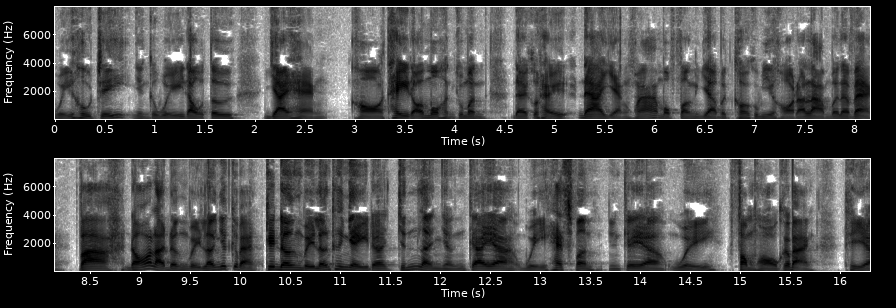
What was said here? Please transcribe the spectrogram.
quỹ hưu trí, những cái quỹ đầu tư dài hạn họ thay đổi mô hình của mình để có thể đa dạng hóa một phần và Bitcoin cũng như họ đã làm với là vàng. Và đó là đơn vị lớn nhất các bạn. Cái đơn vị lớn thứ nhì đó chính là những cái à, quỹ hedge fund, những cái à, quỹ phòng hộ các bạn thì uh,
